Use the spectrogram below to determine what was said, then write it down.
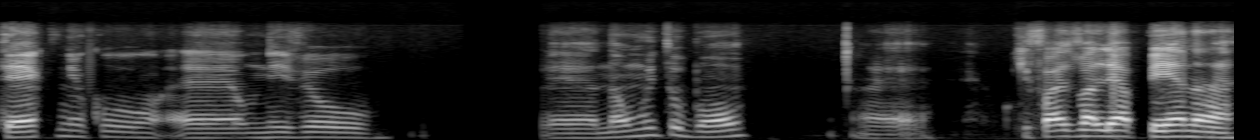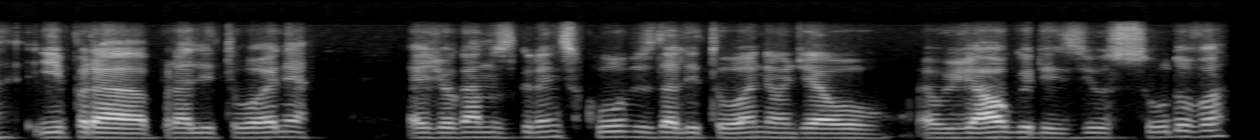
técnico é um nível é, não muito bom. É, o que faz valer a pena ir para a Lituânia é jogar nos grandes clubes da Lituânia, onde é o, é o Žalgiris e o Sudova,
